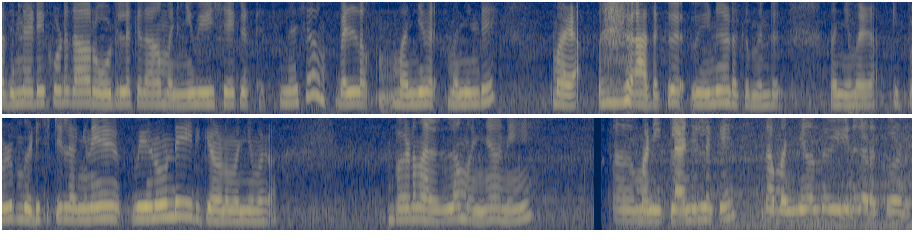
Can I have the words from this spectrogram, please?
അതിനിടയിൽ കൂടെ ഇതാ റോഡിലൊക്കെ ഇതാ മഞ്ഞ് വീഴ്ചയൊക്കെ എന്ന് വെച്ചാൽ വെള്ളം മഞ്ഞ് മഞ്ഞിന്റെ മഴ. അതൊക്കെ വീണ് കിടക്കുന്നുണ്ട് മഞ്ഞുമഴ ഇപ്പോഴും പിടിച്ചിട്ടില്ല. അങ്ങനെ വീണുകൊണ്ടേ ഇരിക്കുകയാണ് മഞ്ഞുമഴ അപ്പോൾ ഇവിടെ നല്ല മഞ്ഞാണ്. മണി പ്ലാന്റിലൊക്കെ ഇതാ മഞ്ഞ് വന്ന് വീണ് കിടക്കുവാണ്.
